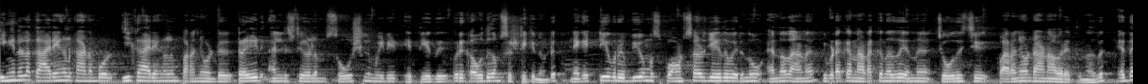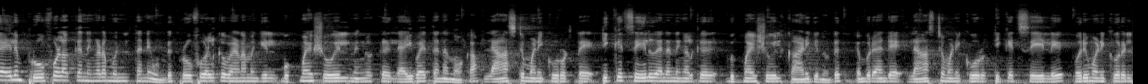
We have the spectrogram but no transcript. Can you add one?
ഇങ്ങനെയുള്ള കാര്യങ്ങൾ കാണുമ്പോൾ ഈ കാര്യങ്ങളും പറഞ്ഞുകൊണ്ട് ട്രേഡ് അനലിസ്റ്റുകളും സോഷ്യൽ മീഡിയയിൽ എത്തിയത് ഒരു കൗതുകം സൃഷ്ടിക്കുന്നുണ്ട്. നെഗറ്റീവ് റിവ്യൂവും സ്പോൺസർ ചെയ്തു വരുന്നു എന്നതാണ് ഇവിടെയൊക്കെ നടക്കുന്നത് എന്ന് ചോദിച്ച് പറഞ്ഞുകൊണ്ടാണ് അവർ എത്തുന്നത്. എന്തായാലും പ്രൂഫുകളൊക്കെ നിങ്ങളുടെ മുന്നിൽ തന്നെ ഉണ്ട്. പ്രൂഫുകൾക്ക് വേണമെങ്കിൽ ബുക്ക് മൈ ഷോയിൽ നിങ്ങൾക്ക് ലൈവായി തന്നെ നോക്കാം. ലാസ്റ്റ് മണിക്കൂറത്തെ ടിക്കറ്റ് സെയിൽ തന്നെ നിങ്ങൾക്ക് ബുക്ക് മൈ ഷോയിൽ കാണിക്കുന്നുണ്ട്. എമ്പുരാന്റെ ലാസ്റ്റ് മണിക്കൂർ ടിക്കറ്റ് സെയിൽ ഒരു മണിക്കൂറിൽ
